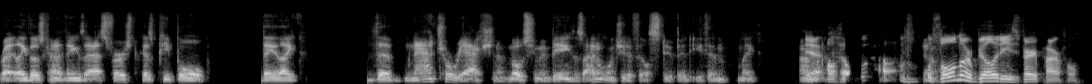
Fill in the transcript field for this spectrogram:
right? Like those kind of things I ask first because people they like the natural reaction of most human beings is I don't want you to feel stupid, Ethan. Like I'm, yeah. I'll help. Out, you know? Vulnerability is very powerful.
